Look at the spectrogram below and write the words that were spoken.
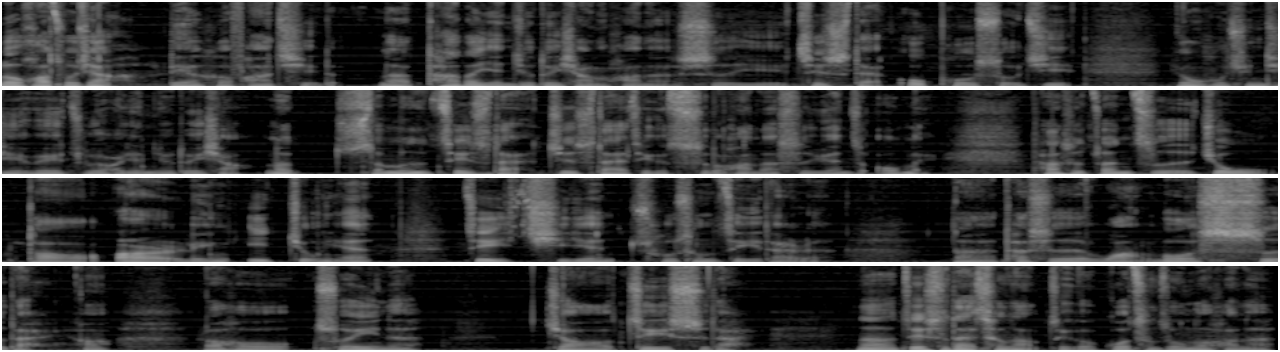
乐华座驾联合发起的。那它的研究对象的话呢，是以 Z 时代 OPPO 手机。用户群体为主要研究对象。那什么是 Z 世代？Z 世代这个词的话呢，是源自欧美，它是专指九五到二零一九年这期间出生的这一代人。那它是网络世代啊，然后所以呢叫 Z 时代。那 Z 时代成长这个过程中的话呢，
